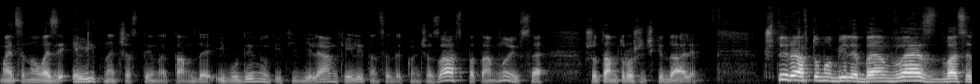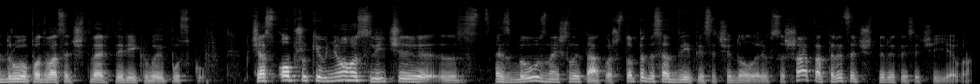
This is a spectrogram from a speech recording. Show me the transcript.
Мається на увазі елітна частина, там, де і будинок, і ті ділянки, елітна це де кончазаспа, там, ну і все, що там трошечки далі. Чотири автомобілі BMW з 22 по 24 рік випуску. В час обшуків в нього слідчі СБУ знайшли також 152 тисячі доларів США та 34 тисячі євро.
